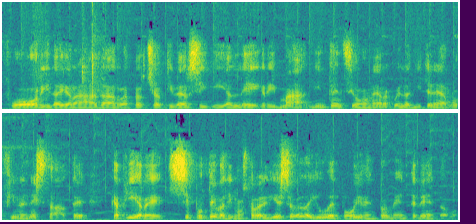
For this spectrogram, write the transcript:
fuori dai radar per certi versi di Allegri ma l'intenzione era quella di tenerlo fino in estate capire se poteva dimostrare di essere la Juve e poi eventualmente venderlo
